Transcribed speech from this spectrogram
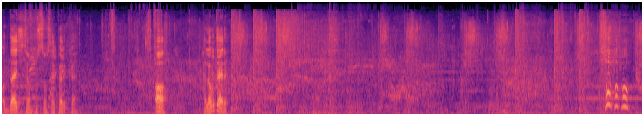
Oddaję ci tą pustą snajperkę. O! Hello there! Ho, ho, ho!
